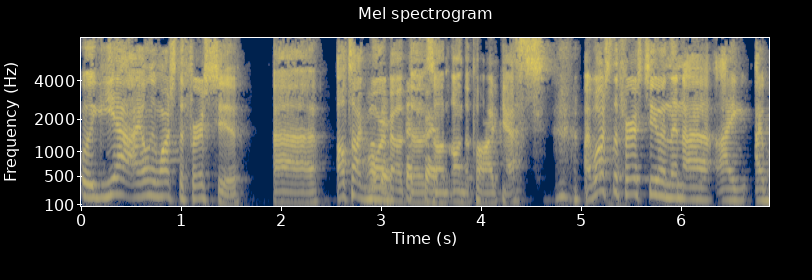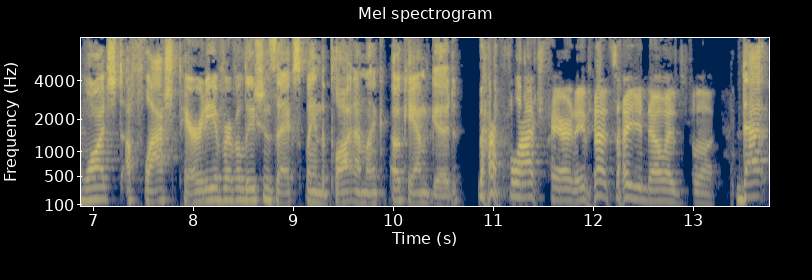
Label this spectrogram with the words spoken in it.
Well, yeah, I only watched the first two. Uh, I'll talk more Okay, about those fair. on, on the podcast. I watched the first two and then uh, I, I watched a flash parody of Revolutions that explained the plot and I'm like, okay, I'm good. That flash parody that's how you know it's fun That,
